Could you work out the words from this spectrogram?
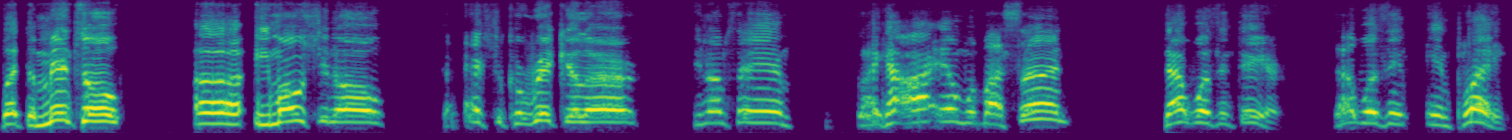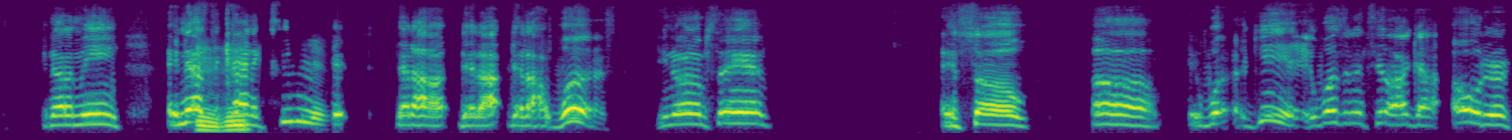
but the mental, uh, emotional, the extracurricular, you know what I'm saying? Like how I am with my son, that wasn't there. That wasn't in play. You know what I mean? And that's mm-hmm. the kind of kid that I that I that I was. You know what I'm saying? And so uh it was again, it wasn't until I got older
